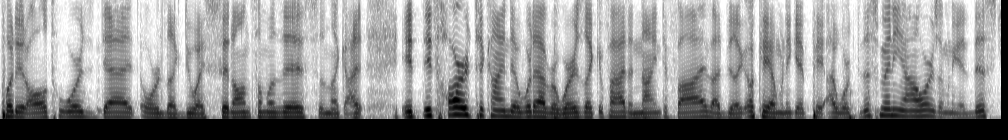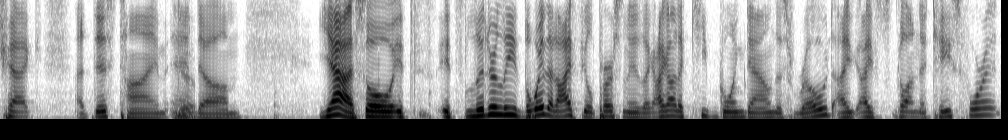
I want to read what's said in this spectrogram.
put it all towards debt or like do i sit on some of this? And like i it, it's hard to kind of whatever whereas like if i had a nine to five i'd be like okay i'm going to get paid i worked this many hours i'm going to get this check at this time and um yeah so it's it's literally the way that i feel personally is like i gotta keep going down this road. I i've gotten a taste for it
